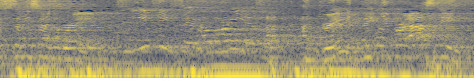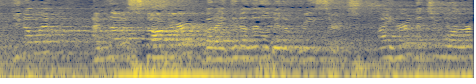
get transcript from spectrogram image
Evening, Miss Talisay number 8. Good evening, sir. How are you? I'm great, thank you for asking. You know what? I'm not a stalker, but I did a little bit of research. I heard that you were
